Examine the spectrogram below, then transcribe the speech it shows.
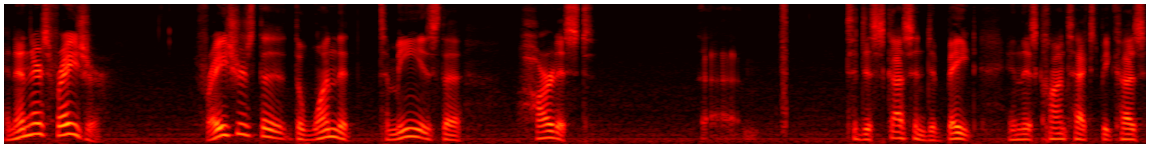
And then there's Frazier. Frazier's the, the one that to me is the hardest uh, to discuss and debate in this context because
